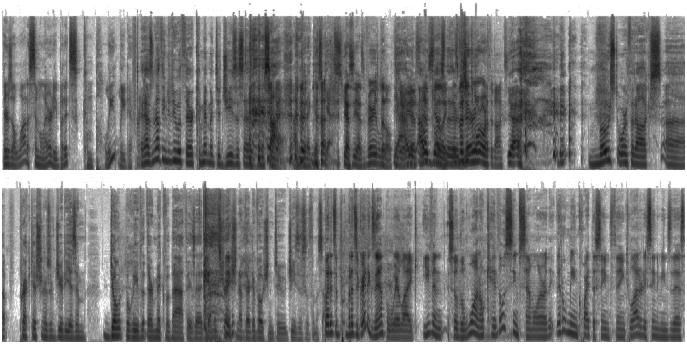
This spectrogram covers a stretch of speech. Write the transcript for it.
there's a lot of similarity, but it's completely different. It has nothing to do with their commitment to Jesus as the Messiah. I'm going to guess guess. yes, yes, very little. Yeah, I would, yes, I would guess that absolutely. there's especially very- the more orthodox. Yeah. Most Orthodox uh, practitioners of Judaism don't believe that their mikvah bath is a demonstration of their devotion to Jesus as the Messiah. But it's a but it's a great example where like even so the one okay those seem similar they, they don't mean quite the same thing to a Latter Day Saint it means this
